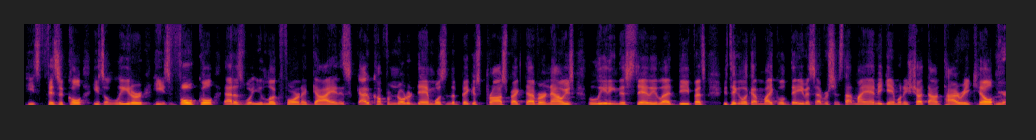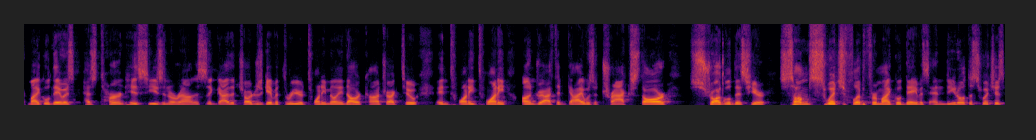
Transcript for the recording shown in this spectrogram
He's physical. He's a leader. He's vocal. That is what you look for in a guy. And this guy who come from Notre Dame wasn't the biggest prospect ever. Now he's leading this Staley-led defense. You take a look at Michael Davis. Ever since that Miami game when he shut down Tyreek Hill, yeah. Michael Davis has turned his season around. This is a guy the Chargers gave a three-year, $20 million contract to in 2020. Undrafted guy was a track star struggled this year. Some switch flipped for Michael Davis. And do you know what the switch is?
